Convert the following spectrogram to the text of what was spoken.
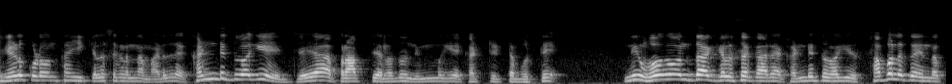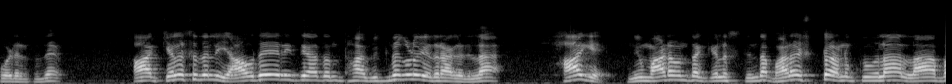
ಹೇಳಿಕೊಡುವಂಥ ಈ ಕೆಲಸಗಳನ್ನು ಮಾಡಿದರೆ ಖಂಡಿತವಾಗಿ ಜಯ ಪ್ರಾಪ್ತಿ ಅನ್ನೋದು ನಿಮಗೆ ಕಟ್ಟಿಟ್ಟ ಬುತ್ತಿ. ನೀವು ಹೋಗುವಂಥ ಕೆಲಸ ಕಾರ್ಯ ಖಂಡಿತವಾಗಿ ಸಫಲತೆಯಿಂದ ಕೂಡಿರ್ತದೆ. ಆ ಕೆಲಸದಲ್ಲಿ ಯಾವುದೇ ರೀತಿಯಾದಂತಹ ವಿಘ್ನಗಳು ಎದುರಾಗೋದಿಲ್ಲ. ಹಾಗೆ ನೀವು ಮಾಡುವಂಥ ಕೆಲಸದಿಂದ ಬಹಳಷ್ಟು ಅನುಕೂಲ, ಲಾಭ,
